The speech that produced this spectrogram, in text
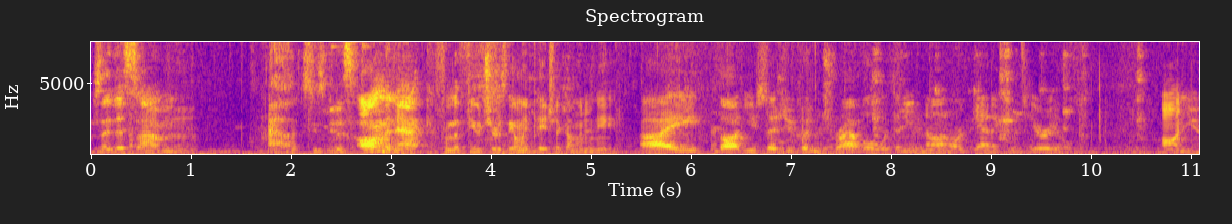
so this um. uh, excuse me. This almanac from the future is the only paycheck I'm gonna need. I thought you said you couldn't travel with any non-organic materials. On you.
